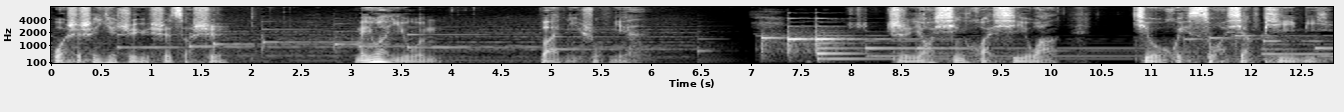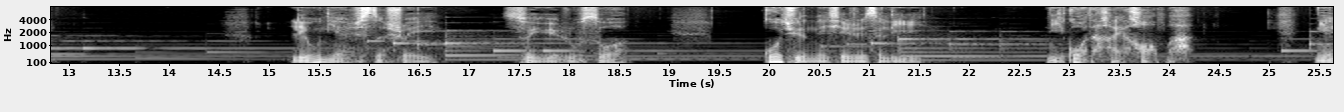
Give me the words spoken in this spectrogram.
我是深夜治愈师泽师，每晚一文伴你入眠。只要心怀希望，就会所向披靡。流年似水，岁月如梭。过去的那些日子里，你过得还好吗？年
